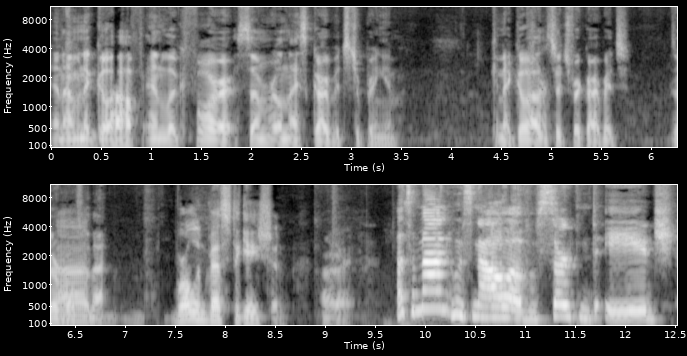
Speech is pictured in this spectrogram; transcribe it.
and I'm gonna go off and look for some real nice garbage to bring him. Can I go out and search for garbage? Is there a roll Uh, for that? Roll investigation. All right. As a man who's now of a certain age,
